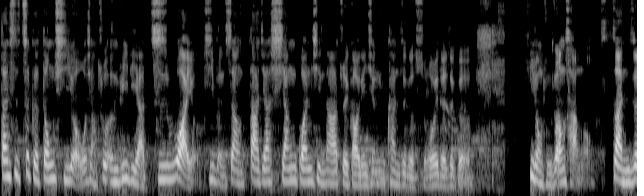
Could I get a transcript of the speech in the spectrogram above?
但是这个东西哦，我想除 NVIDIA 之外哦，基本上大家相关性大家最高，你先去看这个所谓的这个系统组装厂哦，散热，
